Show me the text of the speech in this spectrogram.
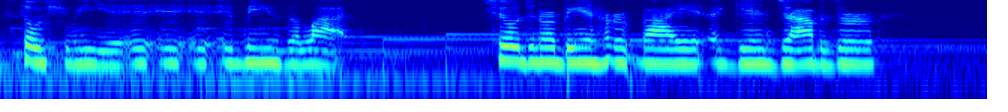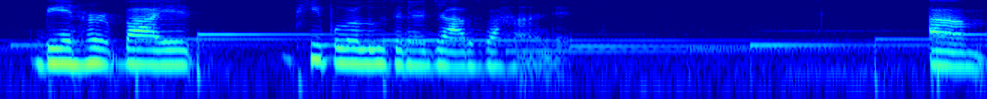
social media. It, it, it means a lot. Children are being hurt by it. Again, jobs are being hurt by it. People are losing their jobs behind it. Um,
